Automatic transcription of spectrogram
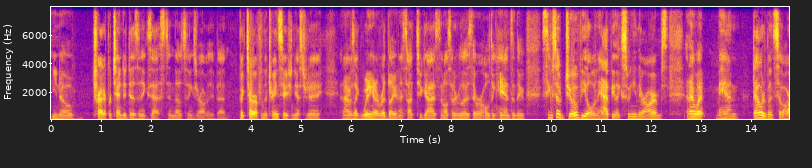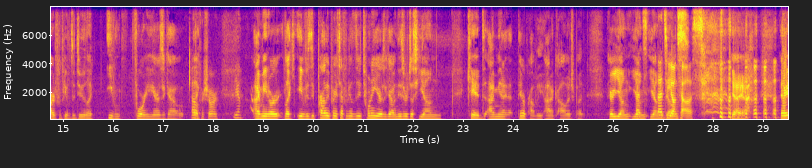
you know try to pretend it doesn't exist. And those things are all really bad. Picked Tara up from the train station yesterday, and I was like waiting at a red light, and I saw two guys, and all of a sudden I realized they were holding hands, and they seemed so jovial and happy, like swinging their arms. And I went, man, that would have been so hard for people to do, like even 40 years ago. oh Like, for sure yeah I mean, or like it was probably pretty tough for people to do 20 years ago, and these were just young kids. I mean, they were probably out of college, but they're young, young, that's, young that's adults. young to us yeah, yeah. they,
